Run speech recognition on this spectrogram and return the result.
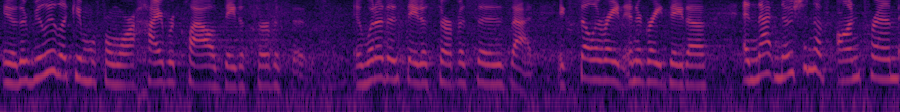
You know, they're really looking for more hybrid cloud data services. And what are those data services that accelerate and integrate data? And that notion of on-prem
